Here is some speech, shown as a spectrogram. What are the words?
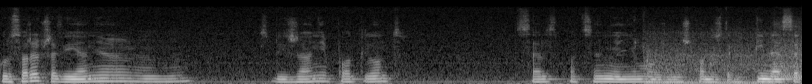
Kursory, przewijanie, zbliżanie, podgląd, cel, spacer. Nie, można szkodzić takich pinesek.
